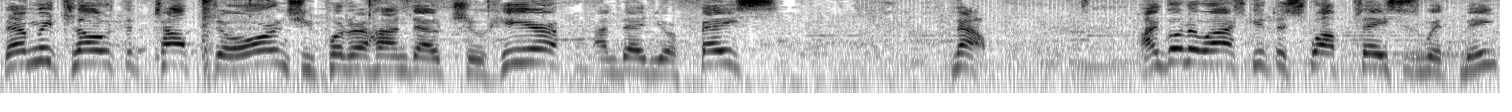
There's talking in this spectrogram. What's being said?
Then we close the top door and she put her hand out through here and then your face. Now, I'm going to ask you to swap places with me.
